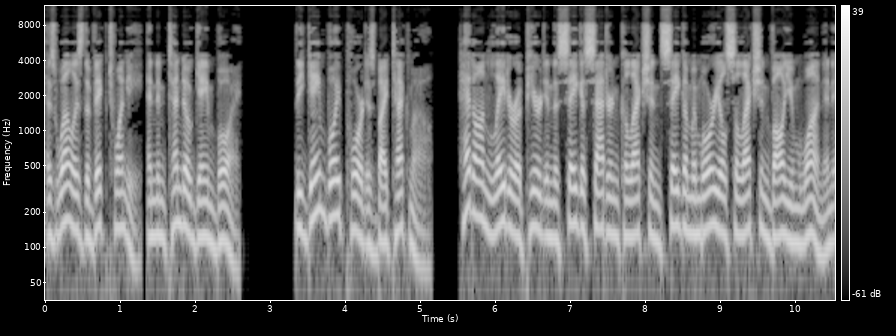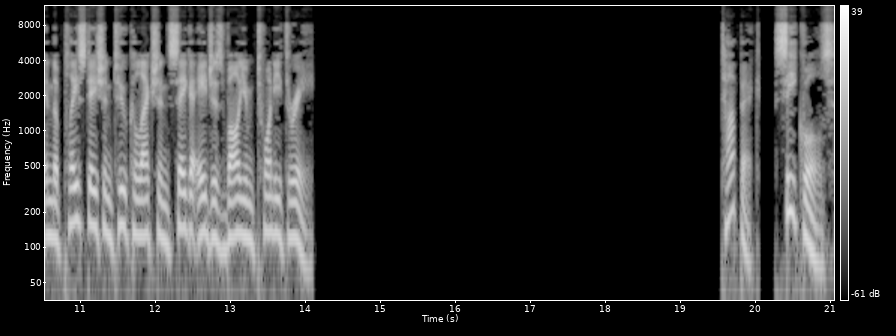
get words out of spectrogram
as well as the VIC-20, and Nintendo Game Boy. The Game Boy port is by Tecmo. Head On later appeared in the Sega Saturn Collection Sega Memorial Selection Volume 1 and in the PlayStation 2 Collection Sega Ages Volume 23. Sequels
